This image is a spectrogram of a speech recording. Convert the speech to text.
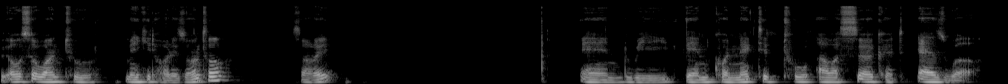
We also want to make it horizontal, sorry. And we then connect it to our circuit as well.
